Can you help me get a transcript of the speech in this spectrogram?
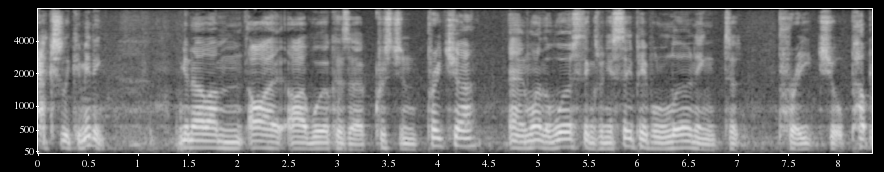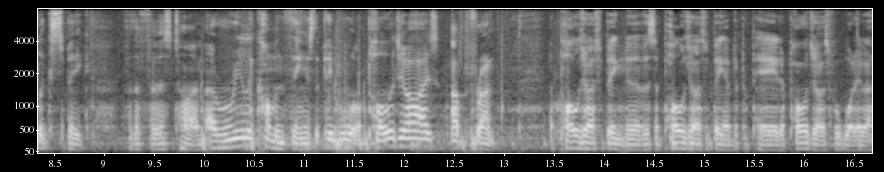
actually committing. You know, um, I, I work as a Christian preacher, and one of the worst things when you see people learning to preach or public speak for the first time, a really common thing is that people will apologise up front apologise for being nervous, apologise for being underprepared, apologise for whatever.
